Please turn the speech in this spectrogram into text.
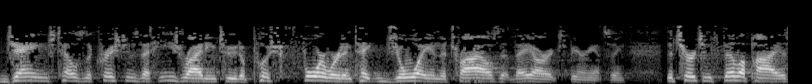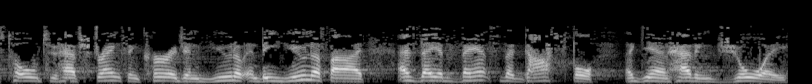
James tells the Christians that he's writing to to push forward and take joy in the trials that they are experiencing. The church in Philippi is told to have strength and courage and, uni- and be unified as they advance the gospel, again, having joy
